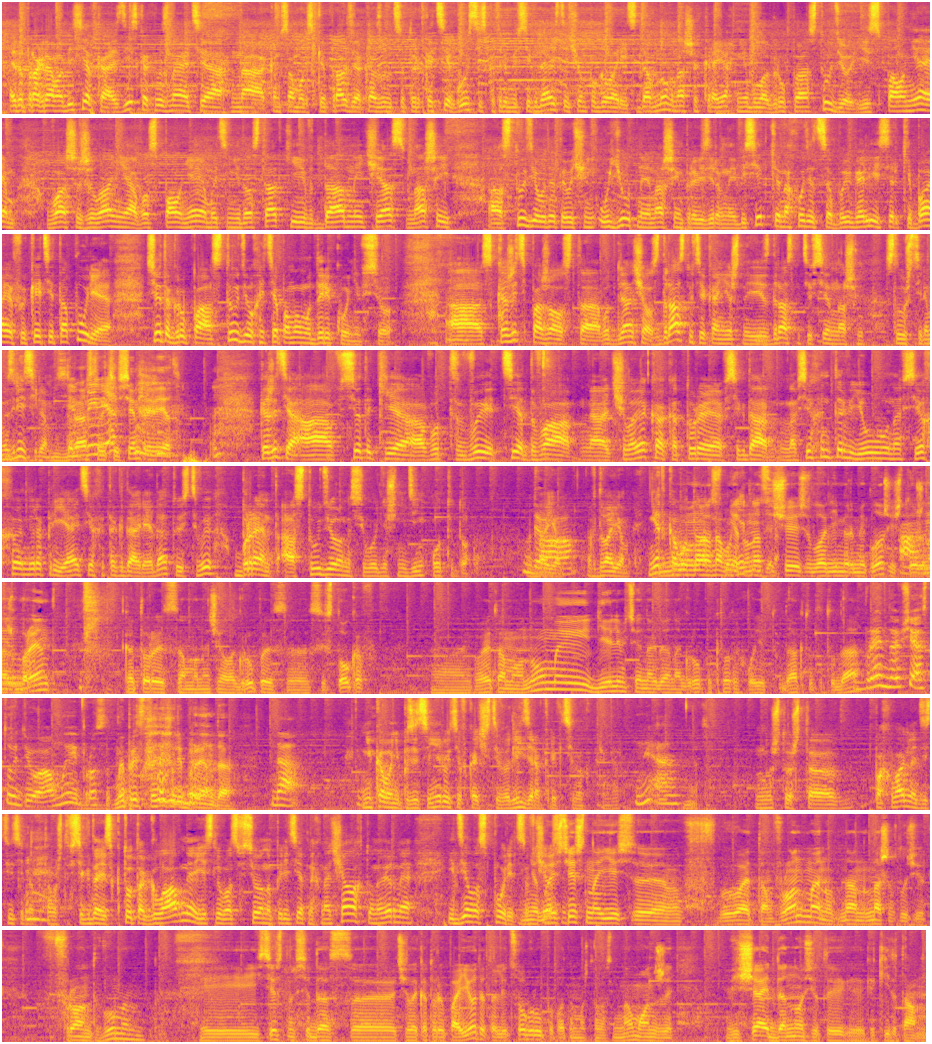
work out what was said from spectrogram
Это программа «Беседка», а здесь, как вы знаете, на «Комсомольской правде» оказываются только те гости, с которыми всегда есть о чем поговорить. Давно в наших краях не было группы «А-студио». Исполняем ваши желания, восполняем эти недостатки. И в данный час в нашей а, студии, вот этой очень уютной нашей импровизированной беседке, находятся Байгали Серкибаев и Кэти Тапурия. Все это группа «А-студио», хотя, по-моему, далеко не все. А, скажите, пожалуйста, вот для начала, здравствуйте, конечно, и здравствуйте всем нашим слушателям и зрителям. Здравствуйте, всем привет. Скажите, а все-таки а, вот вы те два а, человека, которые всегда на всех интервью, на всех э, мероприятиях и так далее, да? То есть вы бренд А-студио на сегодняшний день от и до. Вдвоем. Вдвоем. Нет Ну, кого-то у нас, одного? Нет, нет у нас лидера? еще есть Владимир Миклошич, А, тоже наш бренд, который с самого начала группы, с, с истоков. А, Поэтому, ну, мы делимся иногда на группы, кто-то ходит туда, кто-то туда. Бренд вообще студио, а мы просто... Мы там- представители бренда. Да. Никого не позиционируете в качестве лидера коллектива, к примеру? Не, Нет. Ну что ж, это похвально, действительно, потому что всегда есть кто-то главный. Если у вас все на паритетных началах, то, наверное, и дело спорится. В Нет, ну, частности- естественно, есть, э, бывает там фронтмен, вот на, в нашем случае фронтвумен. И, естественно, всегда с, э, человек, который поет, это лицо группы, потому что в основном он же вещает, доносит э, какие-то там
